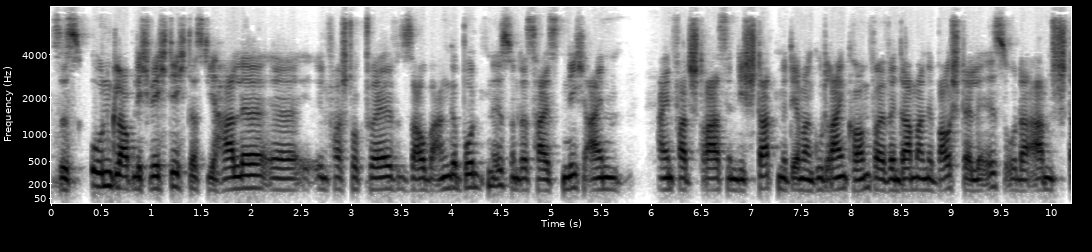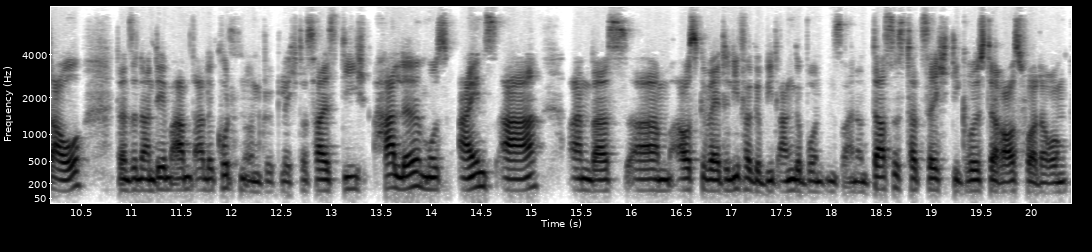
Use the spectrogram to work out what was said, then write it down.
Es ist unglaublich wichtig, dass die Halle äh, infrastrukturell sauber angebunden ist und das heißt nicht ein Einfahrtstraße in die Stadt, mit der man gut reinkommt, weil wenn da mal eine Baustelle ist oder abends Stau, dann sind an dem Abend alle Kunden unglücklich. Das heißt, die Halle muss 1a an das ähm, ausgewählte Liefergebiet angebunden sein. Und das ist tatsächlich die größte Herausforderung.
